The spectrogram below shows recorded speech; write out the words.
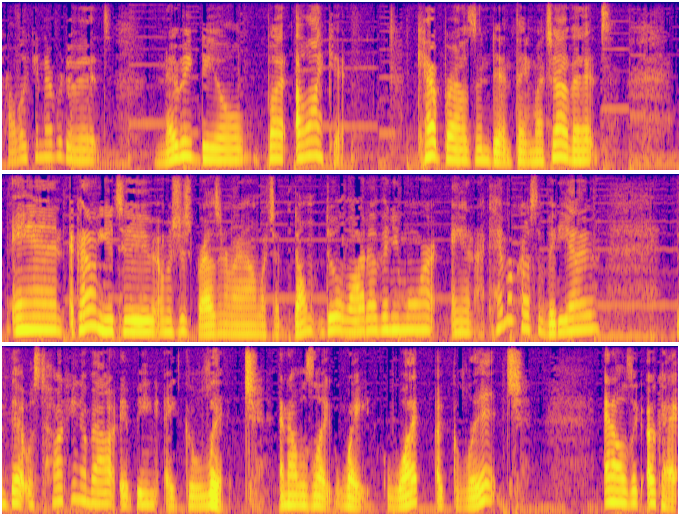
probably can never do it, no big deal, but I like it kept browsing, didn't think much of it, and I got on YouTube and was just browsing around, which I don't do a lot of anymore, and I came across a video that was talking about it being a glitch, and I was like, wait, what, a glitch? And I was like, okay,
